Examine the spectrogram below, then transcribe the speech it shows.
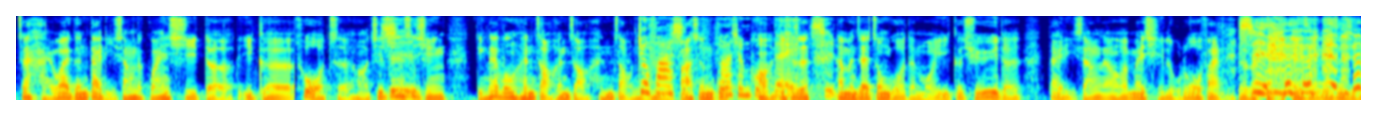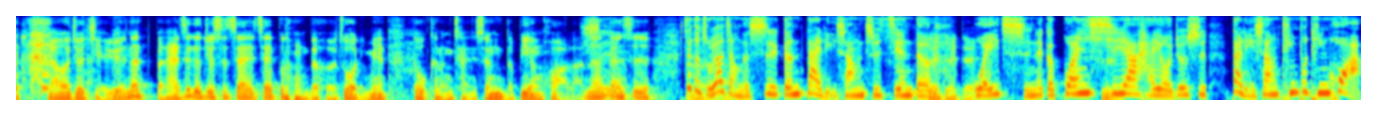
在海外跟代理商的关系的。一个挫折哈，其实这件事情鼎泰丰很早很早很早就发生过，发生过，就是他们在中国的某一个区域的代理商，然后卖起卤肉饭，对不对？这个事情，然后就解约。那本来这个就是在在不同的合作里面都可能产生的变化了。那但是这个主要讲的是跟代理商之间的对。对对维持那个关系啊，还有就是代理商听不听话，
